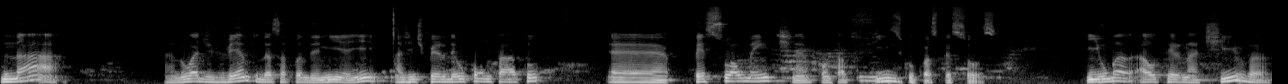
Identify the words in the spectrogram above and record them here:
na no advento dessa pandemia aí, a gente perdeu o contato é, pessoalmente, né, contato físico com as pessoas. E uma alternativa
